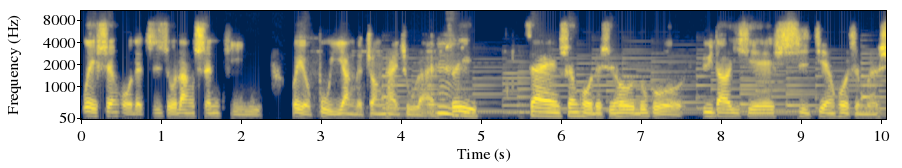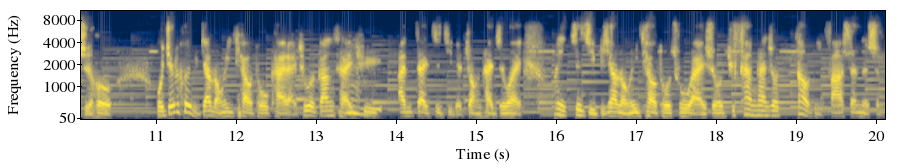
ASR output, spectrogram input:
为生活的执着，让身体会有不一样的状态出来，嗯、所以。在生活的时候，如果遇到一些事件或什么时候，我觉得会比较容易跳脱开来。除了刚才去安在自己的状态之外，会自己比较容易跳脱出来说，去看看说到底发生了什么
